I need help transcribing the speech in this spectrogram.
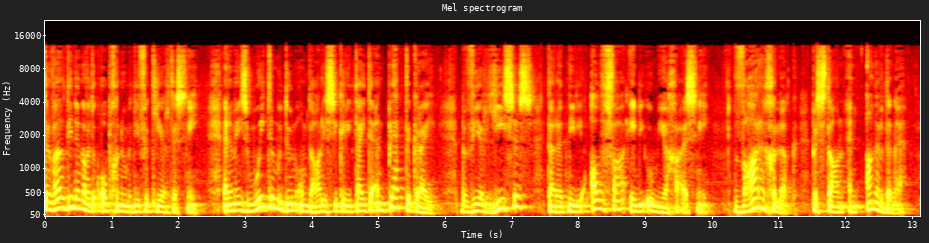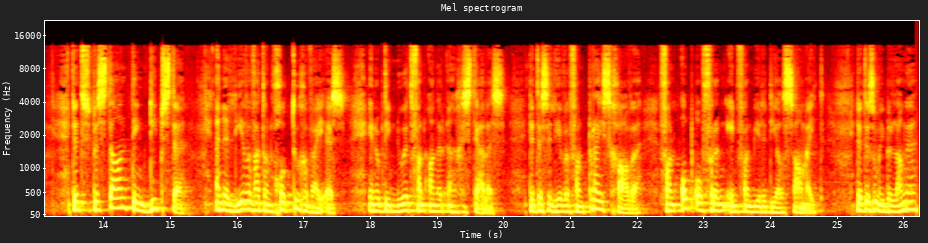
Terwyl die dinge wat ek opgenoem het nie verkeerd is nie en 'n mens moeite moet doen om daardie sekuriteite in plek te kry, beweer Jesus dat dit nie die alfa en die omega is nie. Ware geluk bestaan in ander dinge. Dit bestaan ten diepste in 'n lewe wat aan God toegewy is en op die nood van ander ingestel is. Dit is 'n lewe van prysgawe, van opoffering en van mededeelsaamheid. Dit is om die belange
